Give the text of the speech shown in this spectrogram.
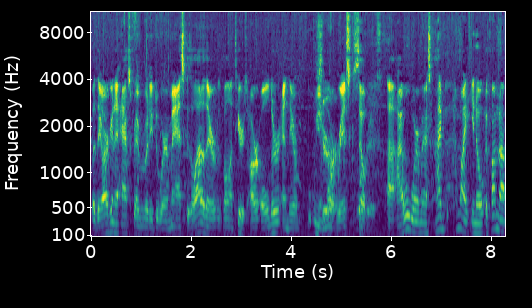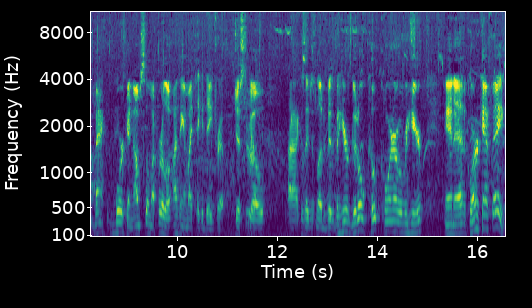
But they are going to ask for everybody to wear a mask because a lot of their volunteers are older and they're you know, Sure. more at risk. More so risk. Uh, I will wear a mask. I, I might, you know, if I'm not back working, I'm still on my furlough. I think I might take a day trip just Sure. to go because I just love to visit. But here, good old Coke Corner over here, and uh, Corner Cafe.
